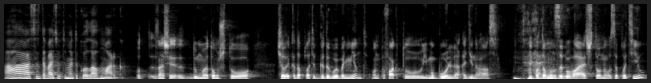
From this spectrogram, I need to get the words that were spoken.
А создавать вот именно такой лавмарк. Вот, знаешь, я думаю о том, что человек, когда платит годовой абонемент, он по факту, ему больно один раз, и потом он забывает, что он его заплатил,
